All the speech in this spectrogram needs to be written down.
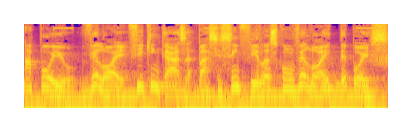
Apoio Veloy. Fique em casa. Passe sem filas com o Veloy depois.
